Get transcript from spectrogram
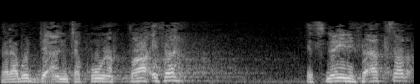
فلا بد أن تكون الطائفة اثنين فأكثر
